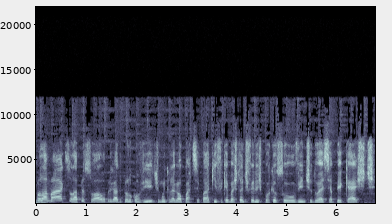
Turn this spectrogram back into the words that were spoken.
Olá, Max. Olá, pessoal. Obrigado pelo convite. Muito legal participar aqui. Fiquei bastante feliz porque eu sou ouvinte do SAPcast.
